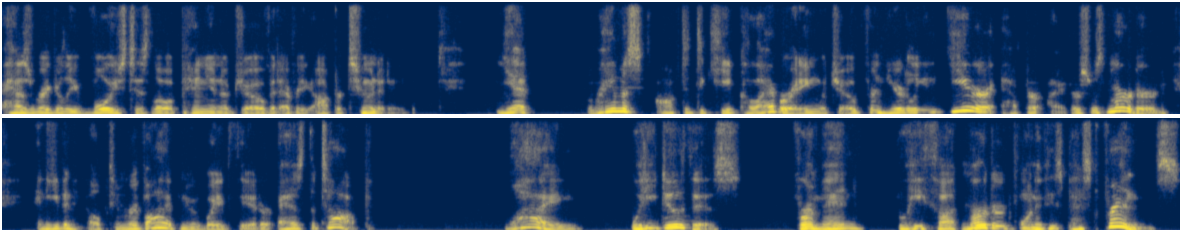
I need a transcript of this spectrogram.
has regularly voiced his low opinion of Jove at every opportunity. Yet, Ramis opted to keep collaborating with Jove for nearly a year after Ivers was murdered, and even helped him revive New Wave Theater as the top. Why would he do this for a man who he thought murdered one of his best friends?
